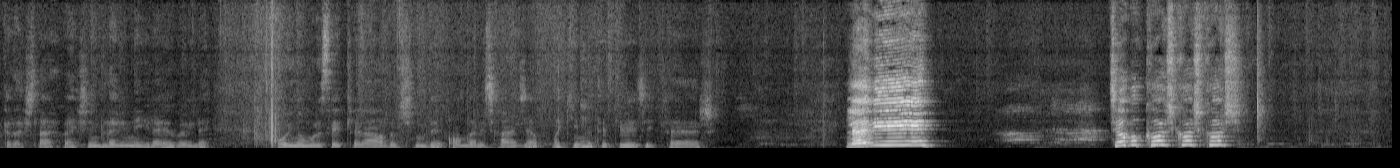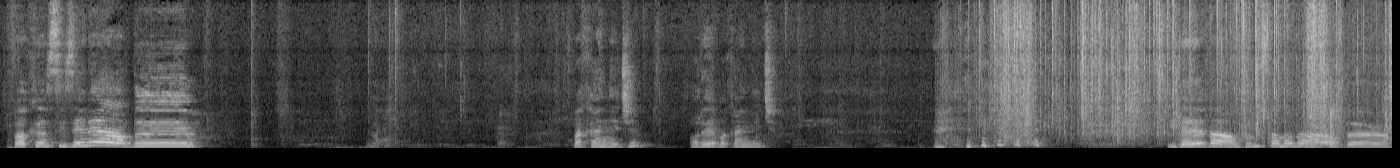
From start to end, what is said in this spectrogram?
arkadaşlar. Ben şimdi Lavin'le İlay'a böyle oyun hamuru setleri aldım şimdi. Onları çağıracağım. Bakayım ne tepki verecekler. Lavin! Çabuk koş koş koş. Bakın size ne aldım. Bak anneciğim. Oraya bak anneciğim. İlay'a da aldım, sana da aldım.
